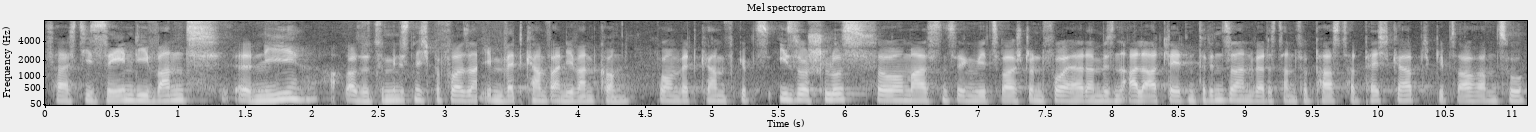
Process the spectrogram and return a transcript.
Das heißt, die sehen die Wand äh, nie, also zumindest nicht, bevor sie im Wettkampf an die Wand kommen. Vor dem Wettkampf gibt es ISO-Schluss, so meistens irgendwie zwei Stunden vorher. Da müssen alle Athleten drin sein. Wer das dann verpasst, hat Pech gehabt, gibt es auch ab und zu.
